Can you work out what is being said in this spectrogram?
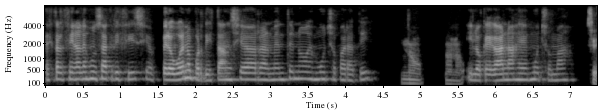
Es que al final es un sacrificio, pero bueno, por distancia realmente no es mucho para ti. No, no, no. Y lo que ganas es mucho más. Sí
